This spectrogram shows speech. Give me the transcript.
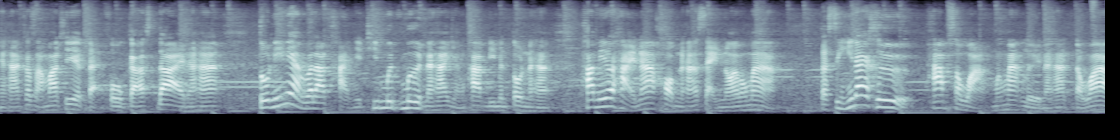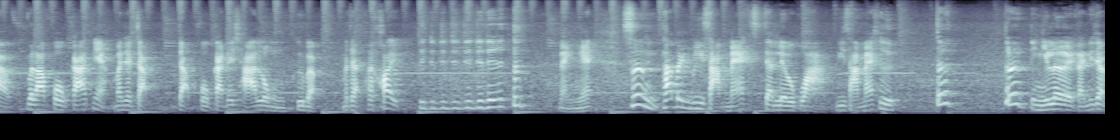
นี่ยฮะก็สามารถที่จะแตะโฟกัสได้นะฮะตัวนี้เนี่ยเวลาถ่ายในที่มืดๆนะฮะอย่างภาพนี้เป็นต้นนะฮะภาพนี้เราถ่ายหน้าคอมนะฮะแสงน้อยมากๆ แต่สิ่งที่ได้คือภาพสว่างมากๆเลยนะฮะแต่ว่าเวลาโฟกัสเนี่ยมันจะจับจับโฟกัสได้ช้าลงคือแบบมันจะค่อยๆตึ๊ดตึ๊ดตึ๊ดตึ๊ดตึ๊ด อย่างเงี้ย ซึ่งถ้าเป็น V3 Max จะเร็วกว่า V3 Max คือตึ๊ดตึ๊ดอย่างนี้เลย แต่นี่จะ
